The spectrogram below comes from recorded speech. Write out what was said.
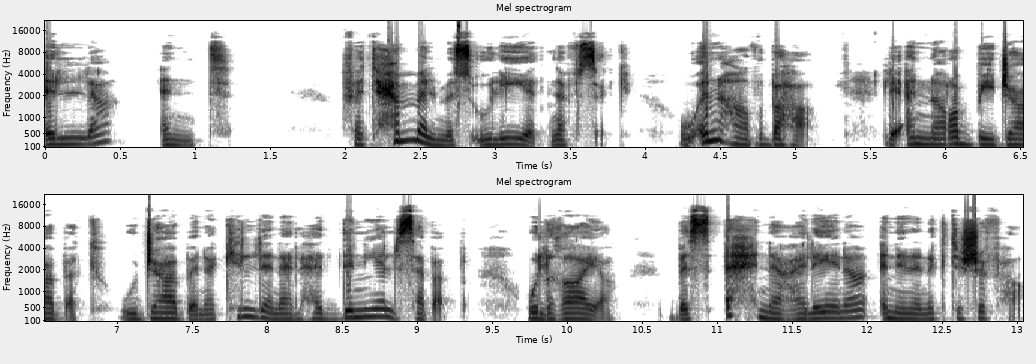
إلا أنت. فتحمل مسؤولية نفسك وانهض بها لأن ربي جابك وجابنا كلنا لهالدنيا لسبب والغاية بس إحنا علينا أننا نكتشفها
